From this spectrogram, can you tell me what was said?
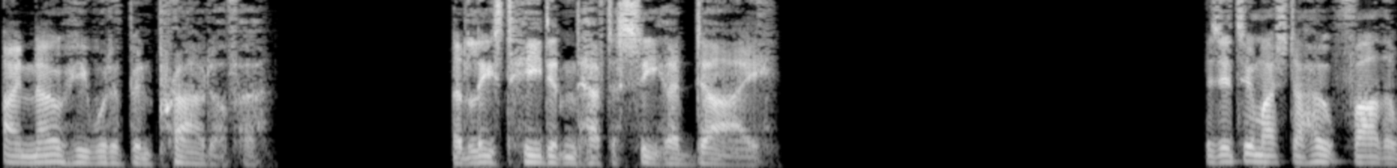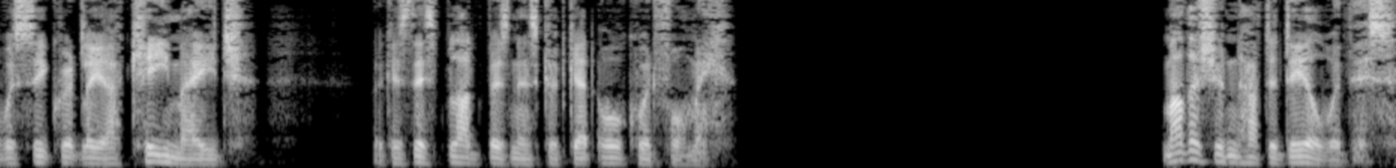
I know he would have been proud of her. At least he didn't have to see her die. Is it too much to hope Father was secretly a key mage? Because this blood business could get awkward for me. Mother shouldn't have to deal with this.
